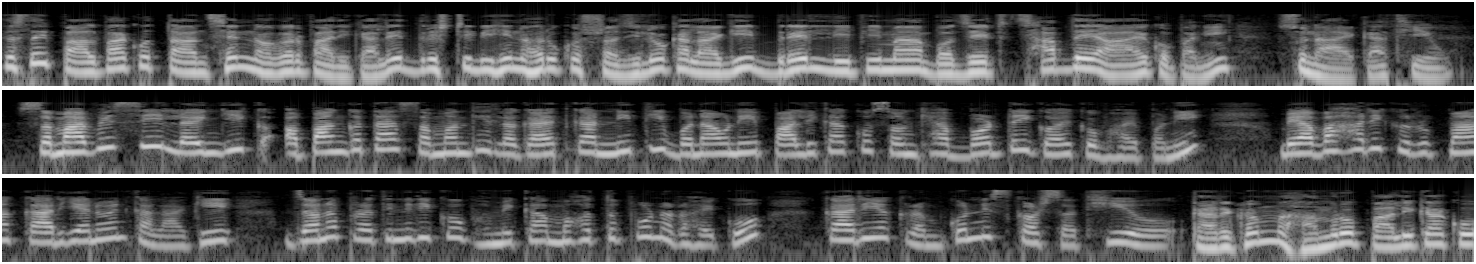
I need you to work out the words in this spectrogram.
त्यस्तै पाल्पाको तानसेन नगरपालिकाले दृष्टिविहीनहरूको सजिलोका लागि ब्रेल लिपिमा बजेट छाप्दै आएको पनि सुनाएका थियौं। समावेशी लैंगिक अपाङ्गता सम्बन्धी लगायतका नीति बनाउने पालिकाको संख्या बढ़दै गएको भए पनि व्यावहारिक रूपमा कार्यान्वयनका लागि जनप्रतिनिधिको भूमिका महत्वपूर्ण रहेको कार्यक्रमको निष्कर्ष थियो। कार्यक्रम हाम्रो पालिकाको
